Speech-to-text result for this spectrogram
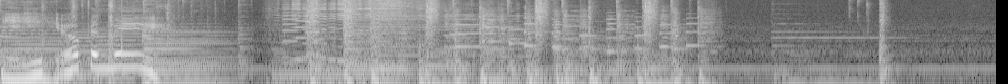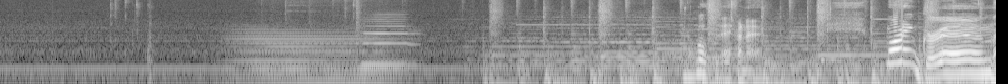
He opened me. I'll go for for now. Morning, Grim!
